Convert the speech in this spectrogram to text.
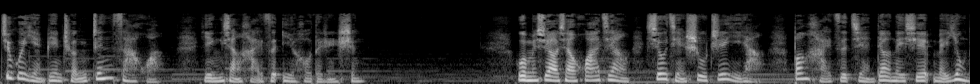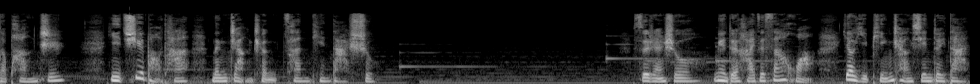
就会演变成真撒谎，影响孩子以后的人生。我们需要像花匠修剪树枝一样，帮孩子剪掉那些没用的旁枝，以确保它能长成参天大树。虽然说面对孩子撒谎要以平常心对待，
